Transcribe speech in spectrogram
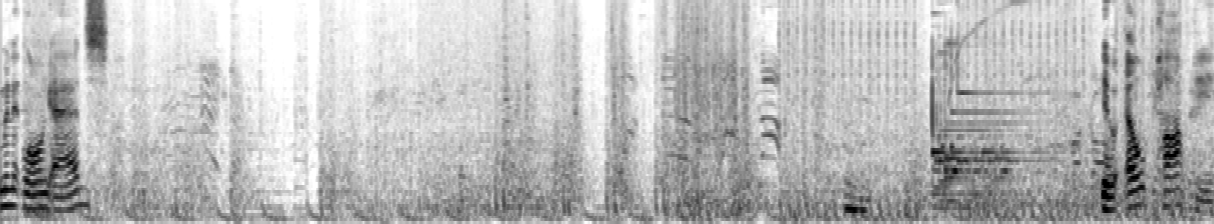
minute long ads. Yo, El Poppy.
